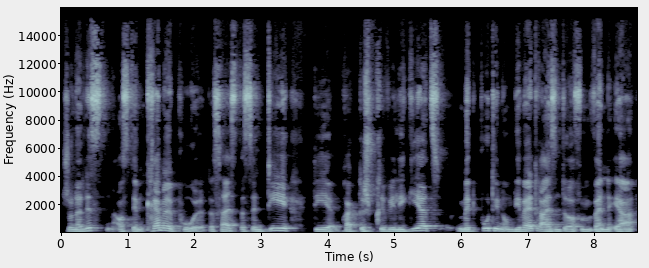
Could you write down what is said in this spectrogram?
Journalisten aus dem Kreml-Pool, das heißt, das sind die, die praktisch privilegiert mit Putin um die Welt reisen dürfen, wenn er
